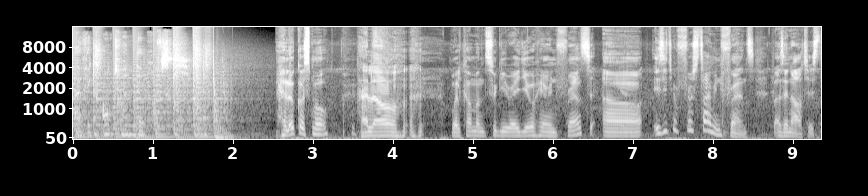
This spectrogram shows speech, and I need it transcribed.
Avec Antoine Dabrowski. Hello Cosmo. Hello. Welcome on Tsugi Radio here in France. Uh, is it your first time in France as an artist?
